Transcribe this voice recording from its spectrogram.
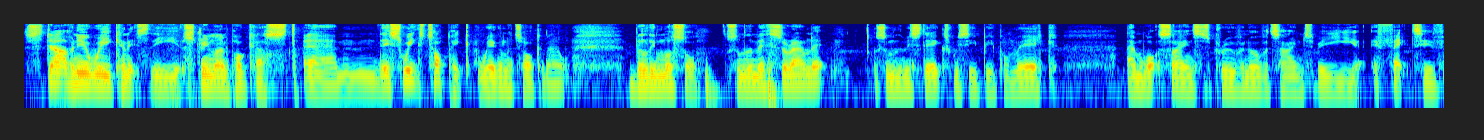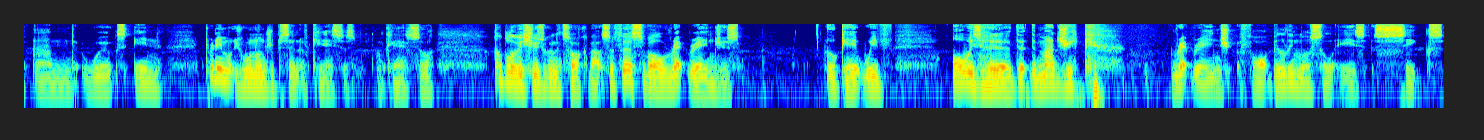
Start of a new week, and it's the Streamline podcast. Um, this week's topic, we're going to talk about building muscle, some of the myths around it, some of the mistakes we see people make, and what science has proven over time to be effective and works in pretty much 100% of cases. Okay, so a couple of issues we're going to talk about. So, first of all, rep ranges. Okay, we've always heard that the magic rep range for building muscle is 6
